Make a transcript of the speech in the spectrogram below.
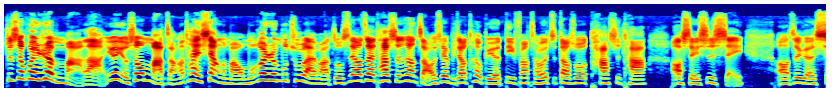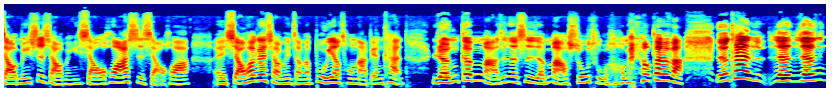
就是会认马啦。因为有时候马长得太像了嘛，我们会认不出来嘛。总是要在它身上找一些比较特别的地方，才会知道说它是它哦，谁是谁哦。这个小明是小明，小花是小花。诶，小花跟小明长得不一样，从哪边看？人跟马真的是人马殊途，没有办法。人看人人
